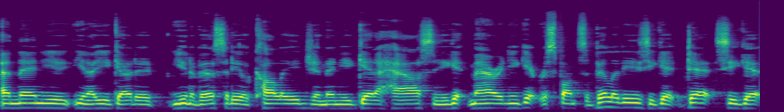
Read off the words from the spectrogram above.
and then you you know you go to university or college and then you get a house and you get married and you get responsibilities you get debts you get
